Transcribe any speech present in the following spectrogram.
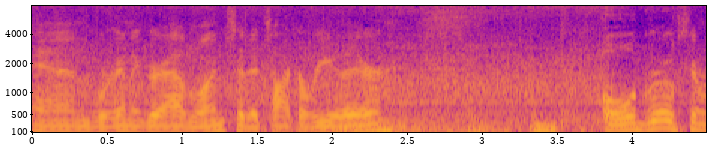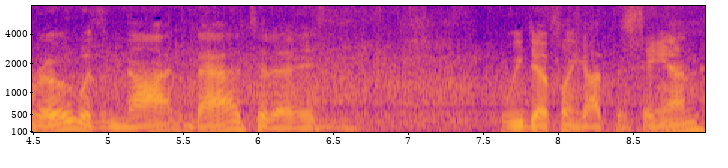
and we're gonna grab lunch at a taqueria there. Old Groveton Road was not bad today. We definitely got the sand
